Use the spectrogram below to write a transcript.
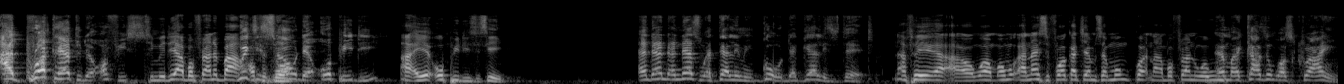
I brought her to the office, nti mede abɔfra no which is now the OPD. a ɛyɛ opd sisei And then the nurse were telling me, Go, the girl is dead. na afei a- a- ɔmo- ɔmo- anansifoɔ ka kyerɛ m sɛ monkɔ na no And my cousin was crying.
